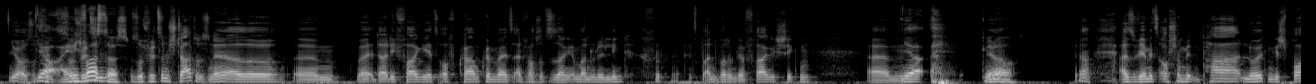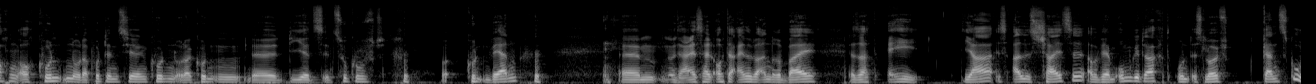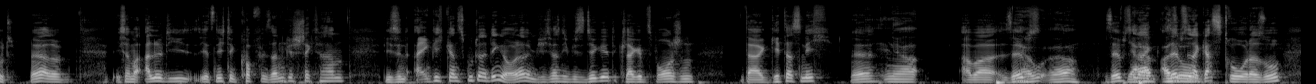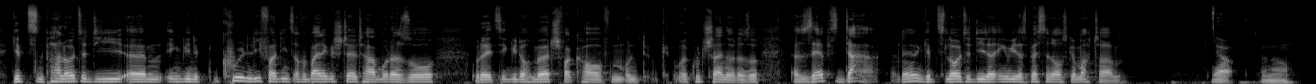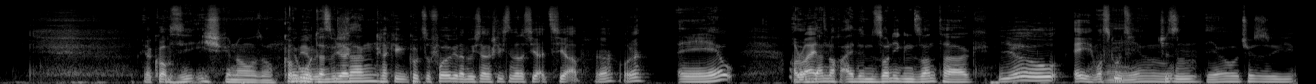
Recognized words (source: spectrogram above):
Ja, so Ja, eigentlich so war's zum, das. So viel zum Status, ne? Also, ähm, weil da die Frage jetzt oft kam, können wir jetzt einfach sozusagen immer nur den Link als Beantwortung der Frage schicken. Ähm, ja, genau. ja, also wir haben jetzt auch schon mit ein paar Leuten gesprochen, auch Kunden oder potenziellen Kunden oder Kunden, äh, die jetzt in Zukunft Kunden werden. ähm, und da ist halt auch der eine oder andere bei, der sagt, ey, ja, ist alles scheiße, aber wir haben umgedacht und es läuft ganz gut. Ne? Also ich sag mal, alle, die jetzt nicht den Kopf in den Sand gesteckt haben, die sind eigentlich ganz guter Dinge, oder? Ich weiß nicht, wie es dir geht. Klar gibt es Branchen, da geht das nicht. Ne? Ja, Aber selbst, ja, ja. selbst, Ja, in der, also- selbst in der Gastro oder so gibt es ein paar Leute, die ähm, irgendwie einen coolen Lieferdienst auf die Beine gestellt haben oder so. Oder jetzt irgendwie noch Merch verkaufen und oder Gutscheine oder so. Also selbst da ne, gibt es Leute, die da irgendwie das Beste draus gemacht haben. Ja, genau. Ja, komm. Sehe ich genauso. komm ja gut, dann würde ich sagen, Knackige, kurze Folge, dann würde ich sagen, schließen wir das hier jetzt hier ab, ja, oder? jo. Und Alright. dann noch einen sonnigen Sonntag. Yo, ey, mach's gut. Jo. Tschüssen. Jo, tschüssi.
